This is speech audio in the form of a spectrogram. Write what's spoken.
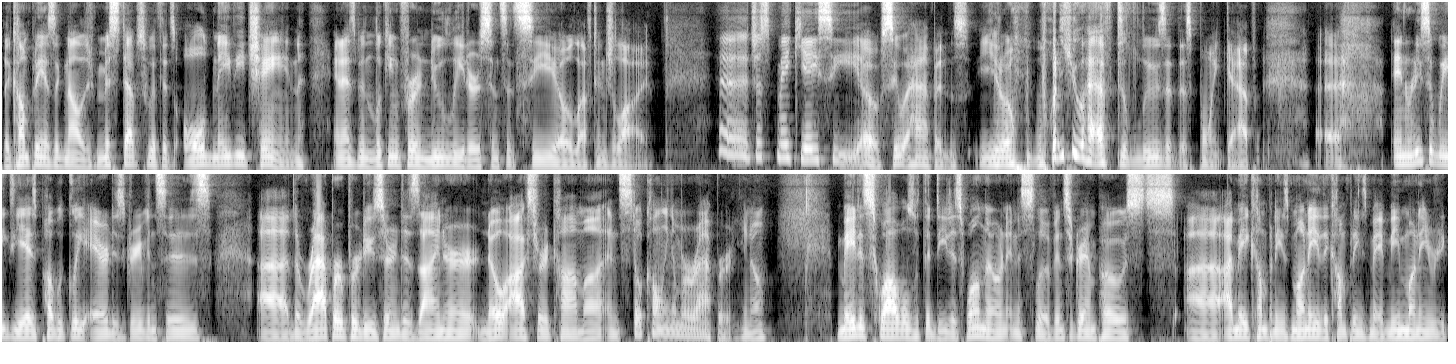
The company has acknowledged missteps with its old Navy chain and has been looking for a new leader since its CEO left in July. Eh, just make Ye CEO. See what happens. You know, what do you have to lose at this point, Gap? Uh, in recent weeks, Ye has publicly aired his grievances. Uh, the rapper, producer, and designer, no Oxford comma, and still calling him a rapper, you know? Made his squabbles with Adidas well known in a slew of Instagram posts. Uh, I made companies money, the companies made me money, re-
